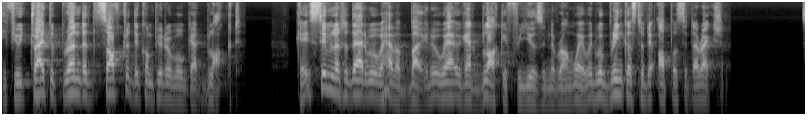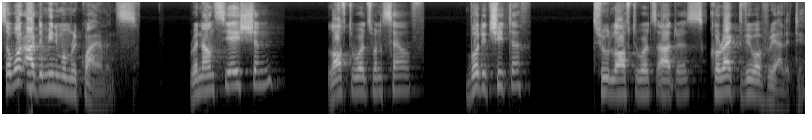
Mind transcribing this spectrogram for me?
If you try to run the software, the computer will get blocked. Okay, similar to that, we will have a bug. It will get blocked if we use it in the wrong way. It will bring us to the opposite direction. So, what are the minimum requirements? Renunciation, love towards oneself, bodhicitta, true love towards others, correct view of reality.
